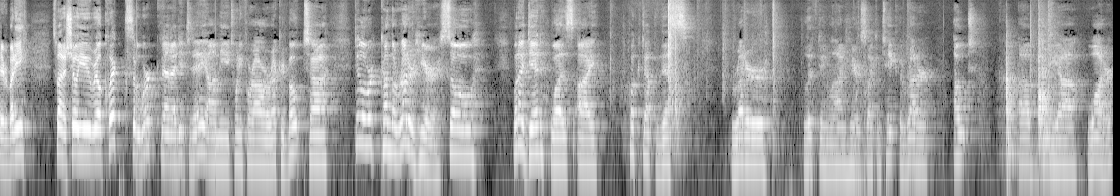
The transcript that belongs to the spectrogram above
Hey everybody, just want to show you real quick some work that I did today on the 24 hour record boat. Uh, did a little work on the rudder here. So what I did was I hooked up this rudder lifting line here so I can take the rudder out of the uh, water.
